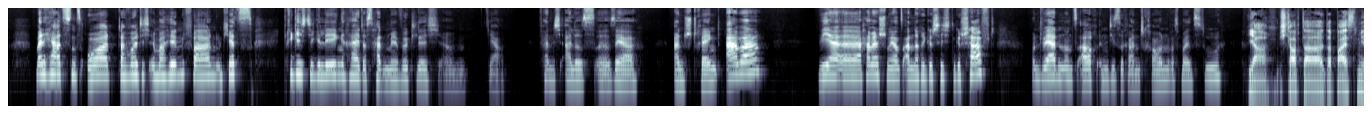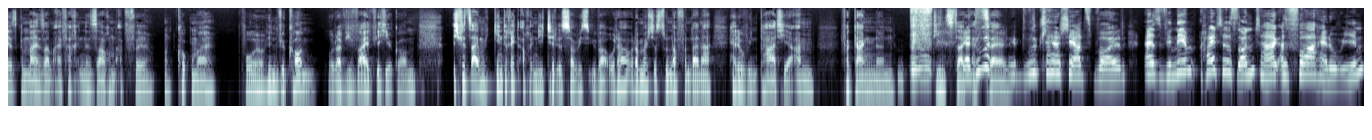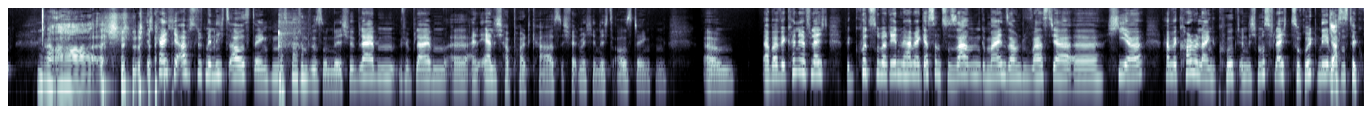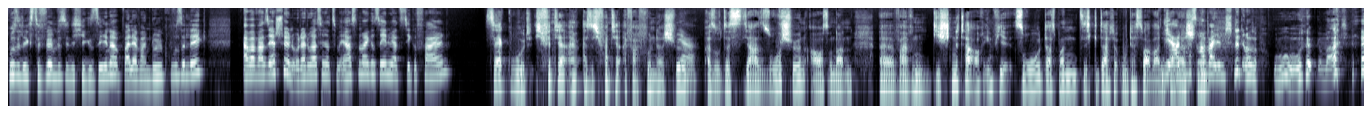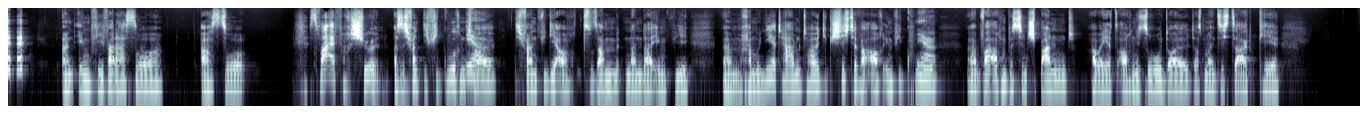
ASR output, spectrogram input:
mein Herzensort, da wollte ich immer hinfahren und jetzt kriege ich die Gelegenheit. Das hat mir wirklich, ähm, ja, fand ich alles äh, sehr anstrengend. Aber wir äh, haben ja schon ganz andere Geschichten geschafft und werden uns auch in diese rantrauen. Was meinst du? Ja, ich glaube, da, da beißen wir jetzt gemeinsam einfach in den sauren Apfel und gucken mal, wohin wir kommen oder wie weit wir hier kommen. Ich würde sagen, wir gehen direkt auch in die Titelstories über, oder? Oder möchtest du noch von deiner Halloween-Party am vergangenen Dienstag Ja, du, erzählen? du kleiner Scherzbold. Also, wir nehmen heute Sonntag, also vor Halloween. Ah. Ich kann hier absolut mir nichts ausdenken. Das machen wir so nicht. Wir bleiben, wir bleiben äh, ein ehrlicher Podcast. Ich werde mir hier nichts ausdenken. Ähm, aber wir können ja vielleicht kurz drüber reden. Wir haben ja gestern zusammen, gemeinsam, du warst ja äh, hier, haben wir Coraline geguckt und ich muss vielleicht zurücknehmen, Ja. das ist der gruseligste Film, den ich hier gesehen habe, weil er war null gruselig. Aber war sehr schön, oder? Du hast ihn ja zum ersten Mal gesehen. Wie hat es dir gefallen? Sehr gut. Ich finde den, also ich fand den einfach wunderschön. Ja. Also das sah so schön aus und dann äh, waren die Schnitte auch irgendwie so, dass man sich gedacht hat, uh, das war aber ein Ja, du toller hast immer Schnitt. bei den Schnitt immer so, uh, gemacht. Und irgendwie war das so auch so. Es war einfach schön. Also ich fand die Figuren Ja. toll. Ich fand, wie die auch zusammen miteinander irgendwie ähm, harmoniert haben, toll. Die Geschichte war auch irgendwie cool. Ja. Äh, war auch ein bisschen spannend, aber jetzt auch nicht so doll, dass man sich sagt, okay,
